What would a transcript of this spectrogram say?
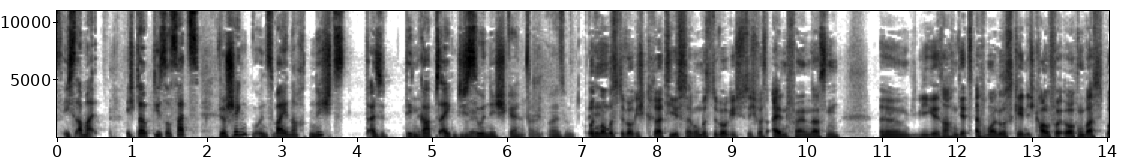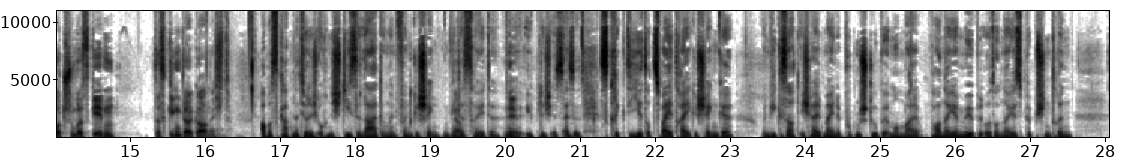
ich sag mal, ich glaube, dieser Satz, wir schenken uns Weihnachten nichts, also den gab es eigentlich Nee. so nicht. Gell? Also, Und man musste wirklich kreativ sein. Man musste wirklich sich was einfallen lassen. Ähm, wie gesagt, jetzt einfach mal losgehen. Ich kaufe irgendwas, wird schon was geben. Das ging da gar nicht. Aber es gab natürlich auch nicht diese Ladungen von Geschenken, wie Ja. das heute Nee. äh, üblich ist. Also es kriegte jeder zwei, drei Geschenke. Und wie gesagt, ich halt meine Puppenstube immer mal ein paar neue Möbel oder neues Püppchen drin.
